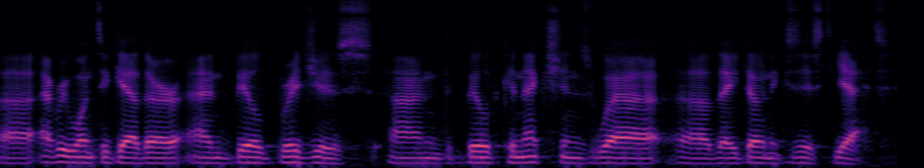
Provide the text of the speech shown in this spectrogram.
uh, everyone together and build bridges and build connections where uh, they don't exist yet.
